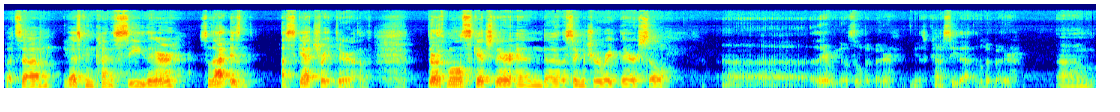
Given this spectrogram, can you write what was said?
but um, you guys can kind of see there. So that is a sketch right there of Darth Maul's sketch there and uh, the signature right there. So uh, there we go. It's a little bit better. You guys kind of see that a little bit better. Um,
